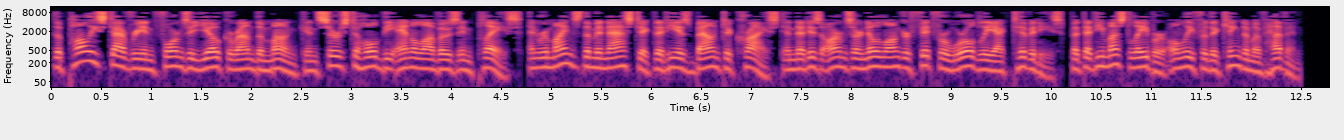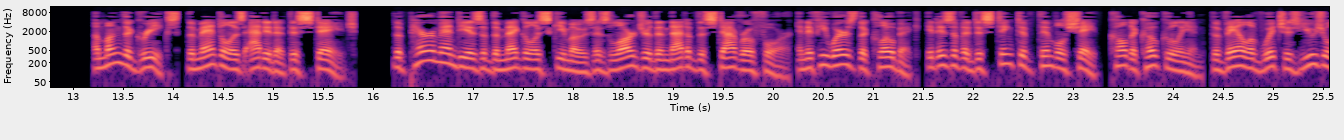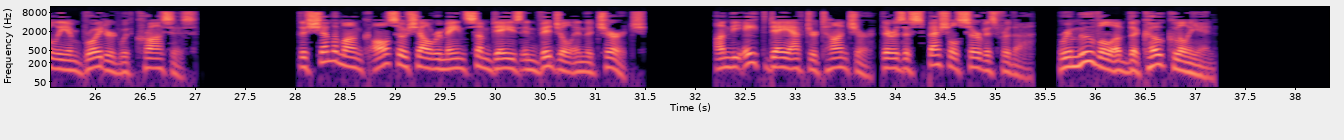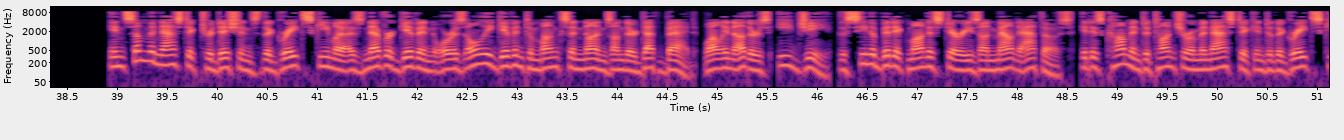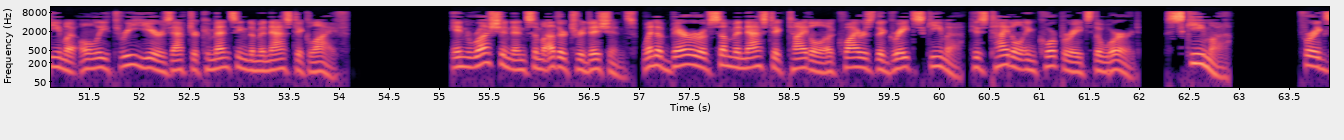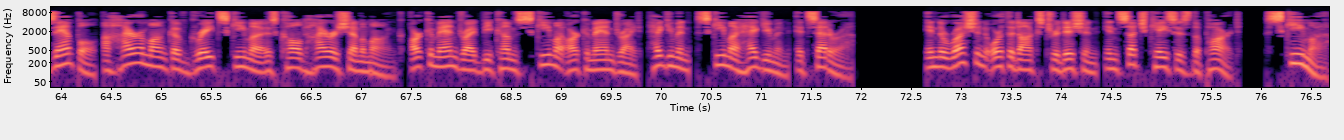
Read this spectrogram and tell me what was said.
The polystavrion forms a yoke around the monk and serves to hold the analavos in place, and reminds the monastic that he is bound to Christ and that his arms are no longer fit for worldly activities, but that he must labor only for the kingdom of heaven. Among the Greeks, the mantle is added at this stage. The paramandias of the megaloschemos is larger than that of the stavrophore, and if he wears the klobuk, it is of a distinctive thimble shape, called a koukoulion, the veil of which is usually embroidered with crosses. The shemamonk also shall remain some days in vigil in the church. On the eighth day after tonsure, there is a special service for the removal of the koukoulion. In some monastic traditions the great schema is never given or is only given to monks and nuns on their death bed, while in others, e.g., the Cenobitic monasteries on Mount Athos, it is common to tonsure a monastic into the great schema only three years after commencing the monastic life. In Russian and some other traditions, when a bearer of some monastic title acquires the great schema, his title incorporates the word schema. For example, a hieromonk of great schema is called hieroshemamonk, archimandrite becomes schema archimandrite, hegumen, schema hegumen, etc. In the Russian Orthodox tradition, in such cases the part schema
